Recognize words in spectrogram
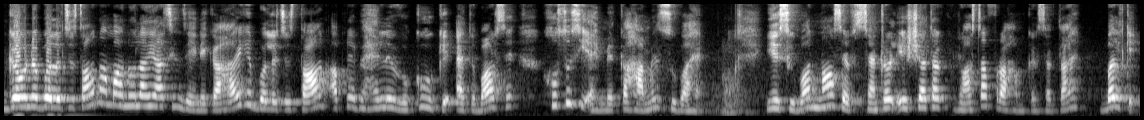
गवर्नर बलोचिस्तान अमानुल्ला यासिन जई ने कहा है कि बलोचिस्तान अपने पहले वकू के एतबार से खसूसी अहमियत का हामिल सूबा है। ये सूबा न सिर्फ़ सेंट्रल एशिया तक रास्ता फ्राहम कर सकता है, बल्कि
